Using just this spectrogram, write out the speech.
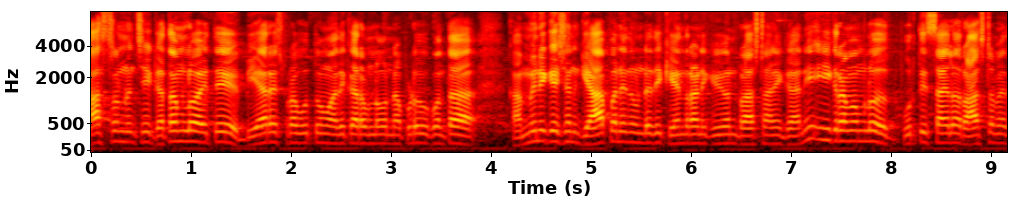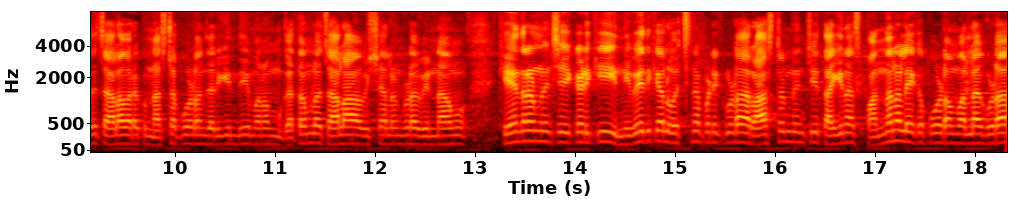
రాష్ట్రం నుంచి గతంలో అయితే బీఆర్ఎస్ ప్రభుత్వం అధికారం అధికారంలో ఉన్నప్పుడు కొంత కమ్యూనికేషన్ గ్యాప్ అనేది ఉండేది కేంద్రానికి కానీ రాష్ట్రానికి కానీ ఈ క్రమంలో పూర్తి స్థాయిలో రాష్ట్రం అయితే చాలా వరకు నష్టపోవడం జరిగింది. మనం గతంలో చాలా విషయాలను కూడా విన్నాము. కేంద్రం నుంచి ఇక్కడికి నివేదికలు వచ్చినప్పటికీ కూడా రాష్ట్రం నుంచి తగిన స్పందన లేకపోవడం వల్ల కూడా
